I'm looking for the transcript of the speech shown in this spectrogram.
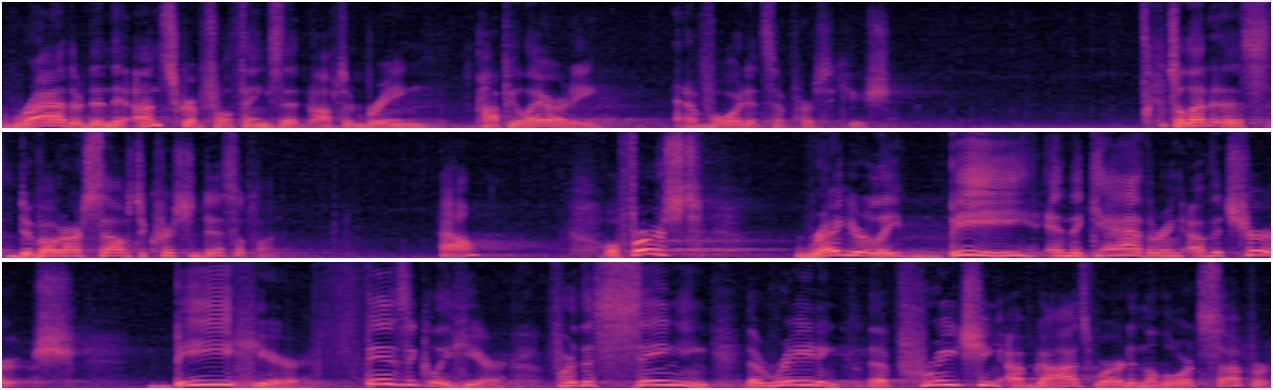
rather than the unscriptural things that often bring popularity and avoidance of persecution. So let us devote ourselves to Christian discipline. How? Well, first, regularly be in the gathering of the church. Be here, physically here, for the singing, the reading, the preaching of God's word in the Lord's Supper.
